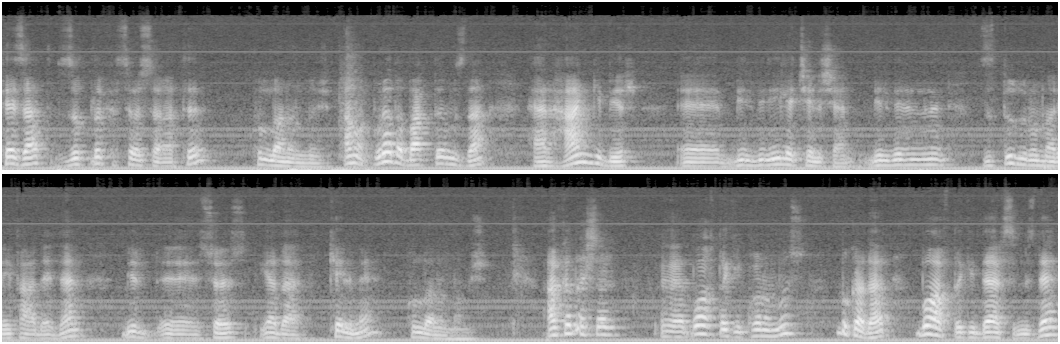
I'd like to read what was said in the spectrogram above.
tezat, zıtlık söz sanatı kullanılmış. Ama burada baktığımızda herhangi bir e, birbiriyle çelişen, birbirinin zıttı durumları ifade eden bir e, söz ya da kelime kullanılmamış. Arkadaşlar e, bu haftaki konumuz bu kadar. Bu haftaki dersimizde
